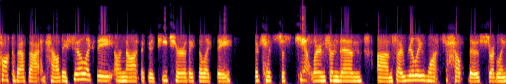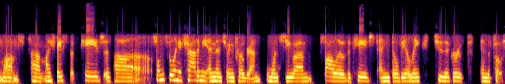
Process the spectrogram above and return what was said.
talk about that and how they feel like they are not a good teacher. They feel like they their kids just can't learn from them. Um, so I really want to help those struggling moms. Um, my Facebook page is uh, Homeschooling Academy and Mentoring Program. Once you um, follow the page, and there'll be a link to the group in the post.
